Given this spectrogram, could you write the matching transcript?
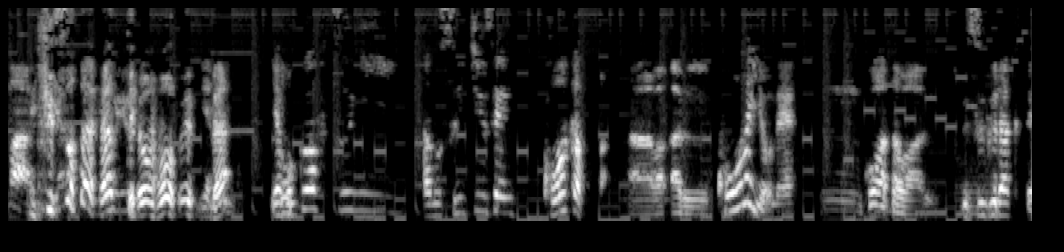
まあ、嘘だなって思うんいやだ。いや、僕は普通に、あの、水中戦怖かった。ああ、わかる。怖いよね。うん、怖さはある。薄暗くて、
